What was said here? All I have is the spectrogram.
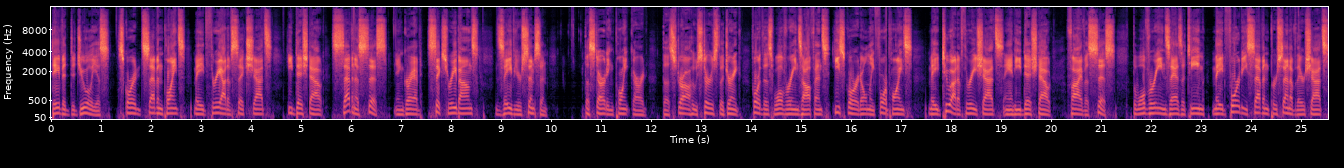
David DeJulius scored seven points, made three out of six shots. He dished out seven assists and grabbed six rebounds. Xavier Simpson, the starting point guard, the straw who stirs the drink for this Wolverines offense, he scored only four points, made two out of three shots, and he dished out five assists. The Wolverines as a team made 47% of their shots,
